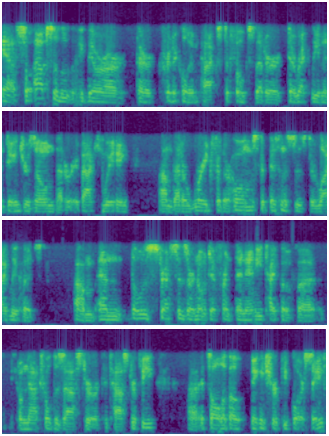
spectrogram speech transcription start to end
Yeah, so absolutely, there are there are critical impacts to folks that are directly in a danger zone that are evacuating um, that are worried for their homes, their businesses, their livelihoods. Um, and those stresses are no different than any type of uh, you know, natural disaster or catastrophe. Uh, it's all about making sure people are safe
